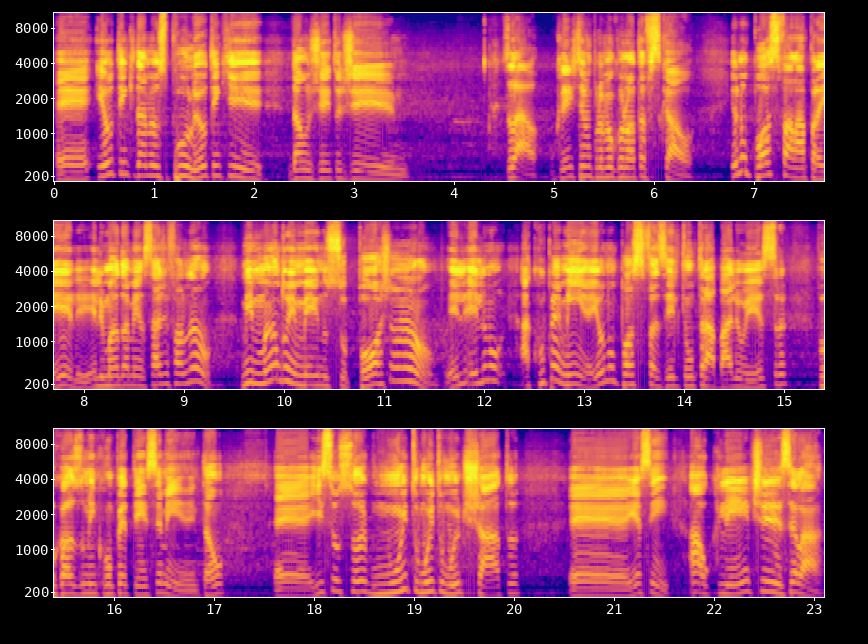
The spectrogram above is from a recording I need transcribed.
é, eu tenho que dar meus pulos, eu tenho que dar um jeito de. Sei lá, o cliente teve um problema com nota fiscal. Eu não posso falar para ele, ele manda a mensagem e fala: não, me manda um e-mail no suporte. Não, não, não. Ele, ele não. A culpa é minha. Eu não posso fazer ele ter um trabalho extra por causa de uma incompetência minha. Então, é, isso eu sou muito, muito, muito chato. É, e assim, ah, o cliente, sei lá,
